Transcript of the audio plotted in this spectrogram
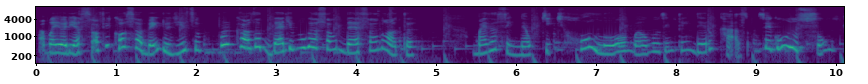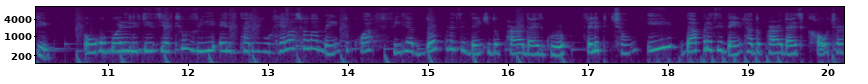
A maioria só ficou sabendo disso por causa da divulgação dessa nota. Mas assim, né, o que, que rolou? Vamos entender o caso. Segundo o Sump, o rumor ele dizia que o Vi ele estaria em um relacionamento com a filha do presidente do Paradise Group, Philip Chung, e da presidenta do Paradise Culture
